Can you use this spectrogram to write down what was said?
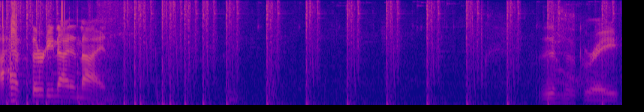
I have 39 and 9. This is great.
